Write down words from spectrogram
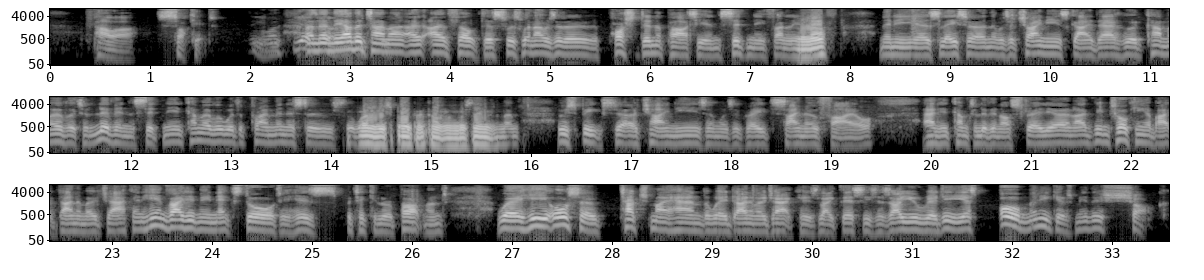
power socket. Mm-hmm. Yes, and then yeah, the other time I, I, I felt this was when I was at a posh dinner party in Sydney, funnily mm-hmm. enough, many years later, and there was a Chinese guy there who had come over to live in Sydney. He'd come over with the Prime Minister, who's the one who spoke, I can't remember his name at the moment, who speaks uh, Chinese and was a great Sinophile. And he'd come to live in Australia, and I'd been talking about Dynamo Jack, and he invited me next door to his particular apartment, where he also touched my hand the way Dynamo Jack is like this. He says, Are you ready? Yes. Oh, and he gives me this shock.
